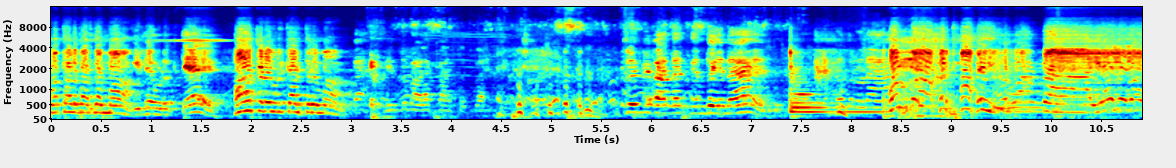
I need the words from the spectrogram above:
ಮಾತಾಡಬಾರ್ದಮ್ಮ. ಇಲ್ಲೇ ಹುಡುಕ್ತೆ? ಆ ಕಡೆ ಹುಡುಕಾಡ್ತೀರಮ್ಮ ನಿಂದು ಬಾಳ ಕಾಣ್ತದ. ತುಂಬಿ ಬಂದದ್ ನಿಂದು ಏನ? ಅಮ್ಮ ತಾಯಿ. ಏನು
